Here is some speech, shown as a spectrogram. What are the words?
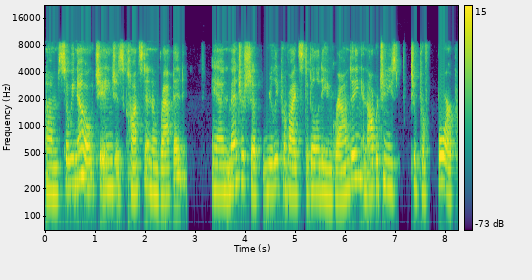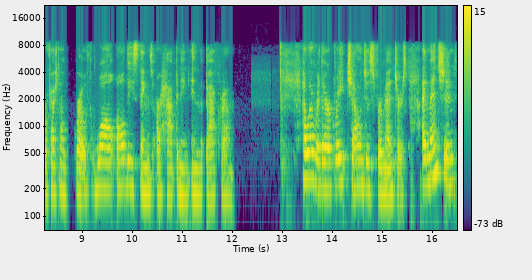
Um, so we know change is constant and rapid. And mentorship really provides stability and grounding and opportunities to for professional growth while all these things are happening in the background. However, there are great challenges for mentors. I mentioned,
